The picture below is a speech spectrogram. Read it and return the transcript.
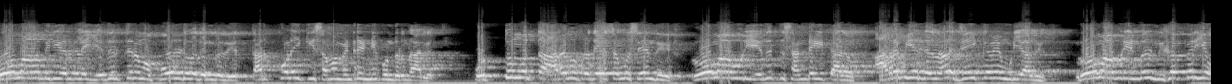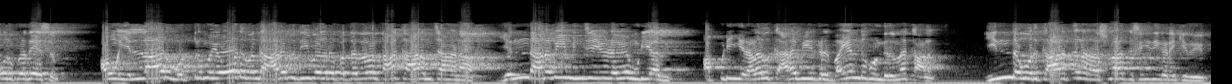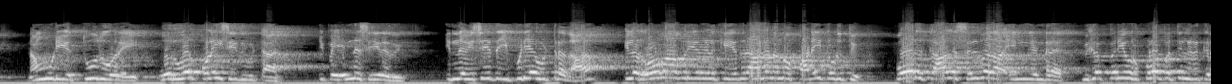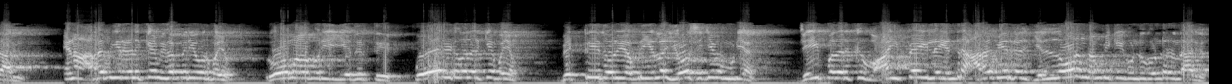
ரோமாபிரியர்களை எதிர்த்து நம்ம போரிடுவது என்பது தற்கொலைக்கு சமம் என்று எண்ணிக்கொண்டிருந்தார்கள். ஒட்டுமொத்த அரபு பிரதேசமும் சேர்ந்து ரோமாபுரி எதிர்த்து சண்டையிட்டாலும் அரபியர்களால ஜெயிக்கவே முடியாது. ரோமாபுரி என்பது மிகப்பெரிய ஒரு பிரதேசம். அவங்க எல்லாரும் ஒற்றுமையோடு வந்து அரபு தீபகற்பத்தை தான் தாக்க ஆரம்பிச்சாங்கன்னா எந்த அரபியும் மிஞ்சி விடவே முடியாது. அப்படிங்கிற அளவுக்கு அரபியர்கள் பயந்து கொண்டிருந்த காலம். இந்த ஒரு காலத்துல ரசுலாக்கு செய்தி கிடைக்குது. நம்முடைய தூதுவரை ஒருவர் கொலை செய்து விட்டார். இப்ப என்ன செய்யறது? இந்த விஷயத்தை இப்படியே விட்டுறதா? இல்ல ரோமாபுரியர்களுக்கு எதிராக நம்ம படை தொடுத்து போருக்காக செல்வதா என்கின்ற மிகப்பெரிய ஒரு குழப்பத்தில் இருக்கிறார்கள். ஏன்னா அரபியர்களுக்கே மிகப்பெரிய ஒரு பயம். ரோமாபுரியை எதிர்த்து போரிடுவதற்கே பயம். வெற்றி தோல்வி அப்படி எல்லாம் யோசிக்கவே முடியாது. ஜெயிப்பதற்கு வாய்ப்பே இல்லை என்று அரபியர்கள் எல்லோரும் நம்பிக்கை கொண்டு கொண்டிருந்தார்கள்.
